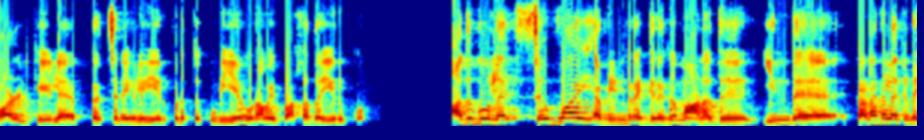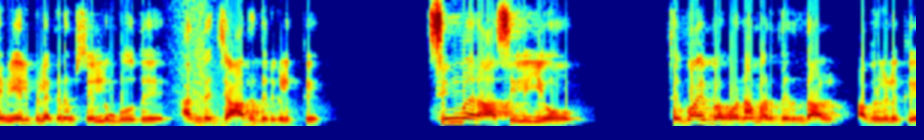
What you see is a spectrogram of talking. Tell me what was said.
வாழ்க்கையில பிரச்சனைகளை ஏற்படுத்தக்கூடிய ஒரு அமைப்பாக தான் இருக்கும். அதுபோல செவ்வாய் அப்படின்ற கிரகமானது இந்த கடகலக்கணம் வேல்பிலக்கணம் செல்லும் போது அந்த ஜாதகர்களுக்கு சிம்ம ராசிலேயோ செவ்வாய் பகவான் அமர்ந்திருந்தால் அவர்களுக்கு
